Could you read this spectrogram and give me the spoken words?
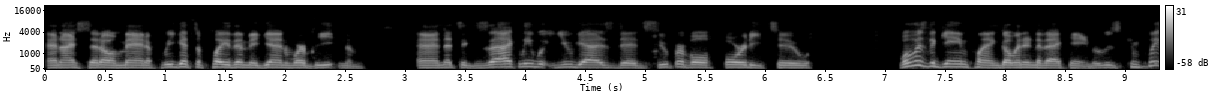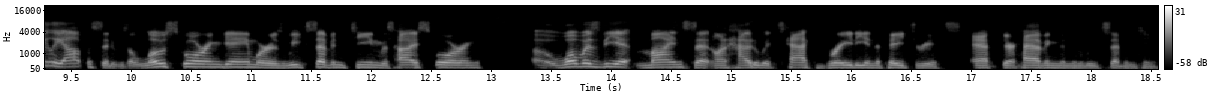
And I said, oh man, if we get to play them again, we're beating them. And that's exactly what you guys did. Super Bowl 42. What was the game plan going into that game? It was completely opposite. It was a low scoring game, whereas week 17 was high scoring. Uh, what was the mindset on how to attack Brady and the Patriots after having them in week 17?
